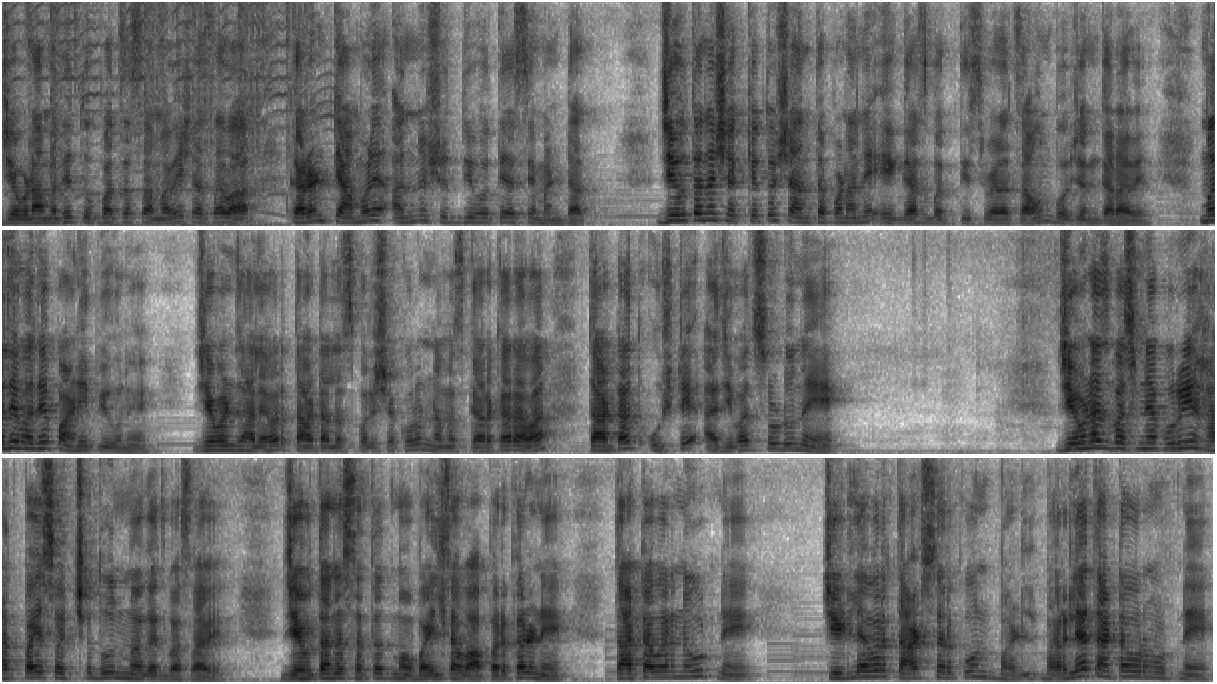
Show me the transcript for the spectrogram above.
जेवणामध्ये तुपाचा समावेश असावा कारण त्यामुळे अन्न शुद्धी होते असे म्हणतात. जेवताना शक्यतो शांतपणाने एक गास बत्तीस वेळा चावून भोजन करावे. मध्ये मध्ये पाणी पिऊ नये. जेवण झाल्यावर ताटाला स्पर्श करून नमस्कार करावा. ताटात उष्टे अजिबात सोडू नये. जेवणास बसण्यापूर्वी हातपाय स्वच्छ धुवून मगच बसावे. जेवताना सतत मोबाईलचा वापर करणे. ताटावर न उठणे चिडल्यावर ताट सरकवून भर भरल्या ताटावरून उठणे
